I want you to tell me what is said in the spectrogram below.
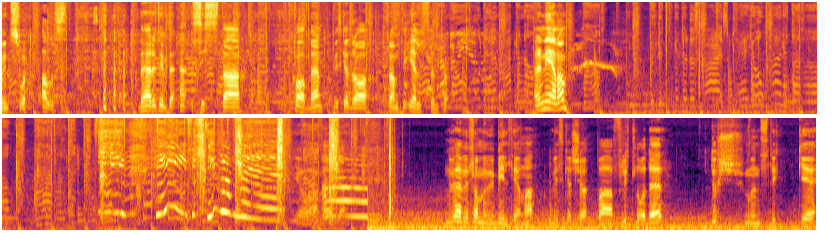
Var inte svårt alls. Det här är typ den ä- sista kabeln vi ska dra fram till elcentralen. Är den igenom? Hej, fick du vara med? Ja, han vägrar. Nu är vi framme vid Biltema. Vi ska köpa flyttlådor, duschmunstycke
